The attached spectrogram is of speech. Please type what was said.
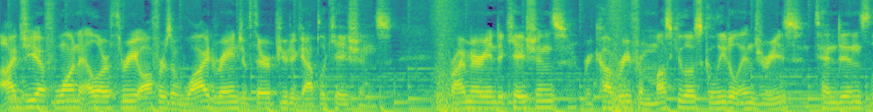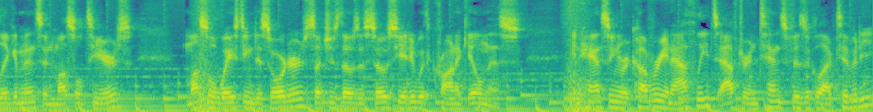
IGF-1 LR3 offers a wide range of therapeutic applications. Primary indications, recovery from musculoskeletal injuries, tendons, ligaments, and muscle tears, muscle wasting disorders such as those associated with chronic illness, enhancing recovery in athletes after intense physical activity,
